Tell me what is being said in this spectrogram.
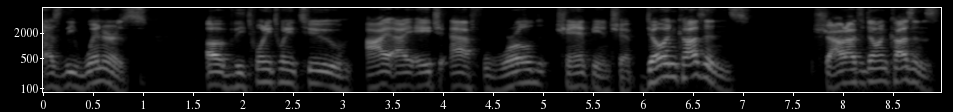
as the winners of the 2022 IIHF World Championship. Dylan Cozens, shout out to Dylan Cozens,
